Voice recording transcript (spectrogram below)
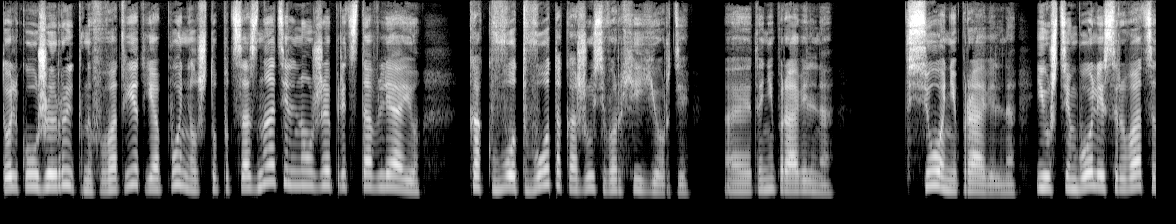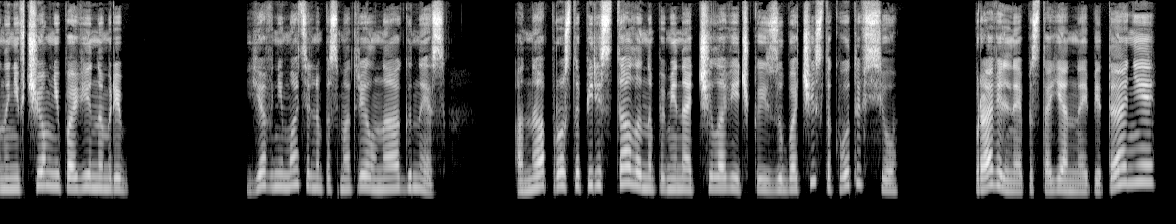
Только уже рыкнув в ответ, я понял, что подсознательно уже представляю, как вот-вот окажусь в Архиорде. А это неправильно. Все неправильно, и уж тем более срываться на ни в чем не повинном реб... Я внимательно посмотрел на Агнес. Она просто перестала напоминать человечка из зубочисток, вот и все. Правильное постоянное питание,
